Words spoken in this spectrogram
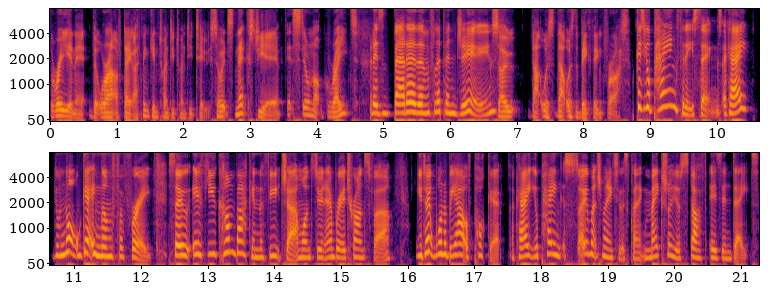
three in it that were out of date, I think in 2022. So it's next year. It's still not great. But it's better than flipping June. So that was that was the big thing for us. because you're paying for these things, okay? You're not getting them for free. So if you come back in the future and want to do an embryo transfer, you don't want to be out of pocket, okay? You're paying so much money to this clinic. Make sure your stuff is in date.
